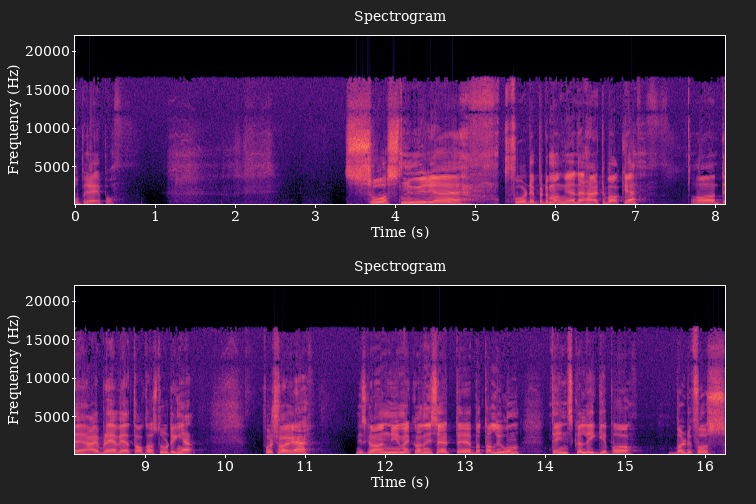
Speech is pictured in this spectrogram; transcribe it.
opererer på. Så snur eh, får departementet det her tilbake, og det her ble vedtatt av Stortinget. Forsvaret vi skal ha en ny mekanisert eh, bataljon. Den skal ligge på Bardufoss.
